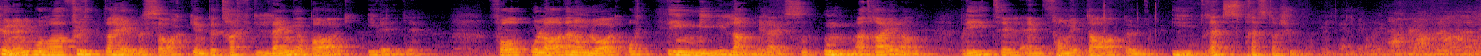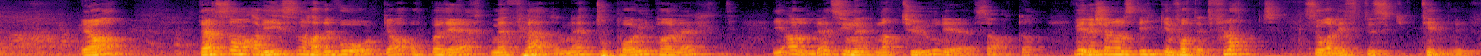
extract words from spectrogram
kunne en jo ha flytta hele saken betraktelig lenger bak i VG for å la den om lag 80 mil lange reisen unna traileren bli til en formidabel idrettsprestasjon. Ja, dersom avisen hadde våga operert med flere topoi parallelt i alle sine naturlige saker, ville journalistikken fått et flott surrealistisk tilbud.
